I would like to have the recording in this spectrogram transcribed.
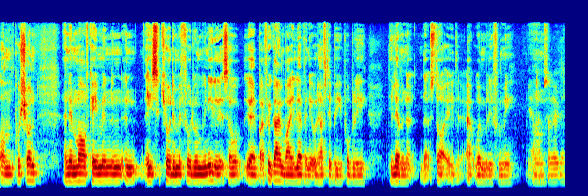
um, push on. And then Marv came in and, and he secured the midfield when we needed it. So yeah, but if we're going by eleven, it would have to be probably the eleven that, that started at Wembley for me. Yeah, um, Absolutely.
